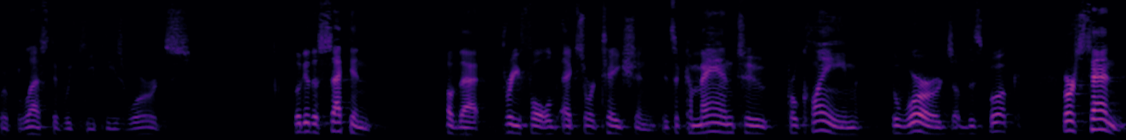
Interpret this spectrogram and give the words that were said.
We're blessed if we keep these words. Look at the second of that threefold exhortation. It's a command to proclaim the words of this book. Verse 10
